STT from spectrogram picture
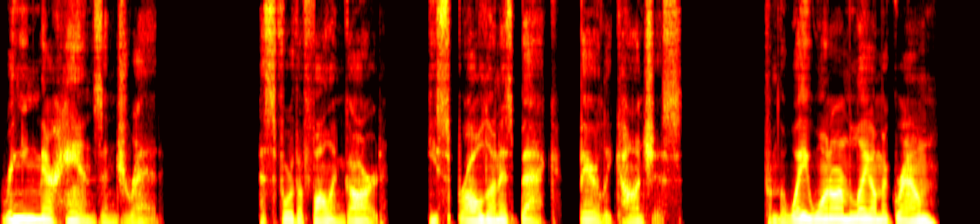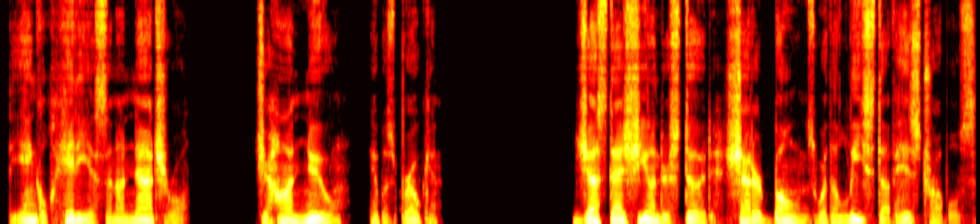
wringing their hands in dread. As for the fallen guard, he sprawled on his back, barely conscious. From the way one arm lay on the ground, the angle hideous and unnatural, Jahan knew it was broken. Just as she understood, shattered bones were the least of his troubles.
